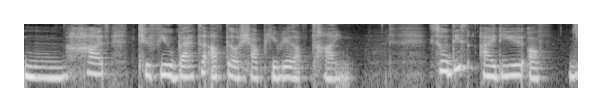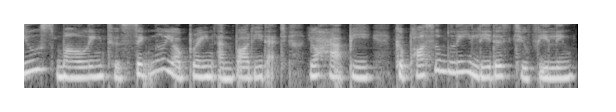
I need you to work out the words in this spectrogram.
mm, hard to feel better after a short period of time. So, this idea of you smiling to signal your brain and body that you're happy could possibly lead us to feeling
